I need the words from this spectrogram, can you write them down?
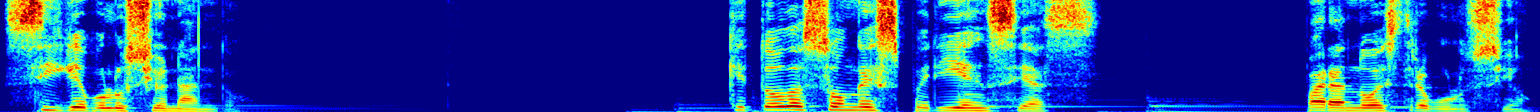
sigue evolucionando, que todas son experiencias para nuestra evolución.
